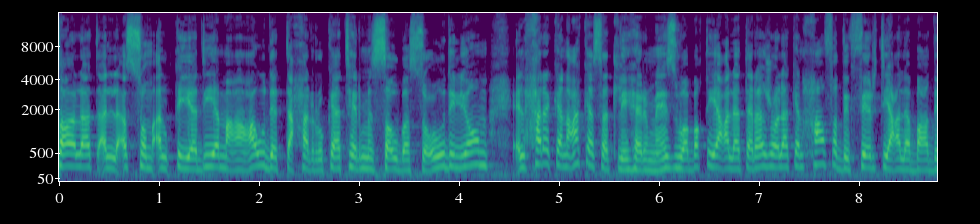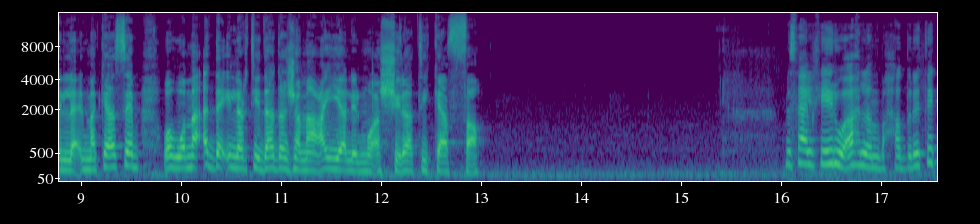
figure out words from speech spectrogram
طالت الأسهم القيادية مع عودة تحركات هرمز صوب الصعود. اليوم الحركة انعكست لهرمز وبقي على تراجع لكن حافظ الثيرتي على بعض المكاسب وهو ما أدى إلى ارتدادة جماعية للمؤشرات كافة. مساء الخير واهلا بحضرتك.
